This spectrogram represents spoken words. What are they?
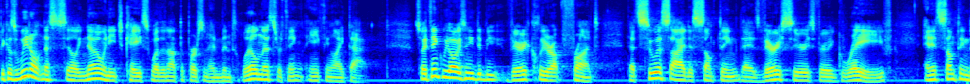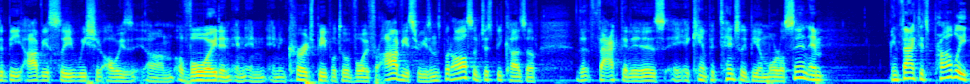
because we don't necessarily know in each case whether or not the person had mental illness or thing, anything like that. So I think we always need to be very clear up front that suicide is something that is very serious, very grave, and it's something to be obviously we should always um, avoid and, and, and, and, encourage people to avoid for obvious reasons, but also just because of the fact that it is it can potentially be a mortal sin, and in fact, it's probably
